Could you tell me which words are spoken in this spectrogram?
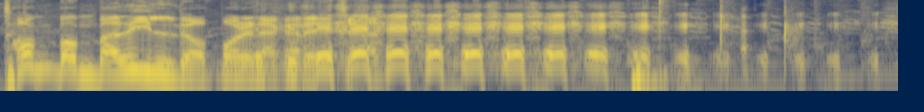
Tom Bombadildo, en el chat.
